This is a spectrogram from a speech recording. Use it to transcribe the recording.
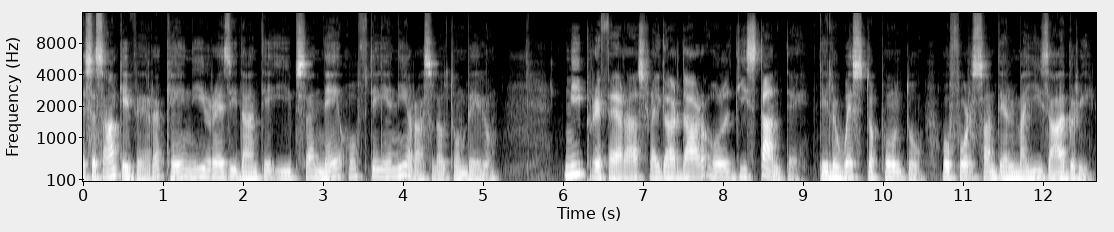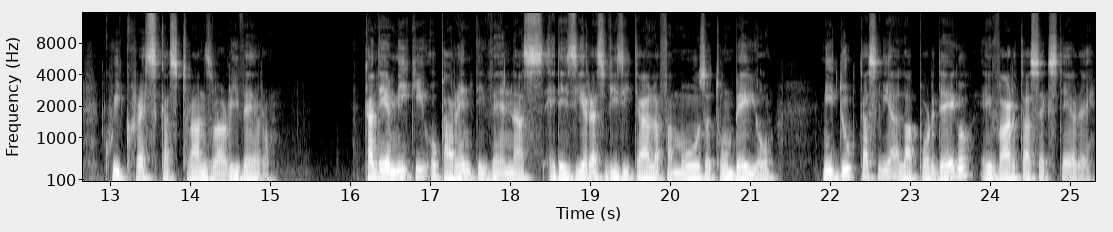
Esas anche vera che ni residante ipsa ne ofte eniras la tombeo. Ni preferas regardar ol distante de la westa ponto o forsan del mais agri qui crescas trans la rivero. Cande amici o parenti venas e desiras visitar la famosa tombeo, ni ductas a la pordego e vartas extere.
